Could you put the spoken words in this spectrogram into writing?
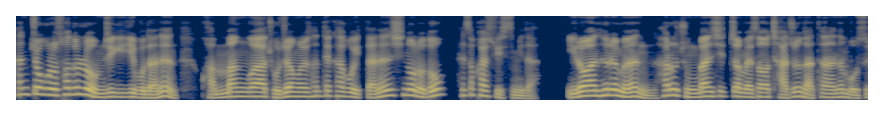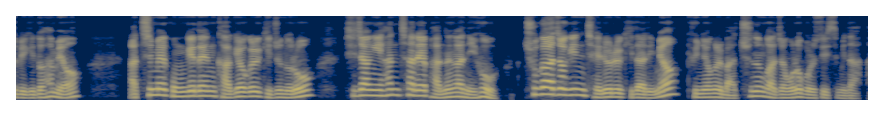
한쪽으로 서둘러 움직이기보다는 관망과 조정을 선택하고 있다는 신호로도 해석할 수 있습니다. 이러한 흐름은 하루 중반 시점에서 자주 나타나는 모습이기도 하며 아침에 공개된 가격을 기준으로 시장이 한 차례 반응한 이후 추가적인 재료를 기다리며 균형을 맞추는 과정으로 볼 수 있습니다.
